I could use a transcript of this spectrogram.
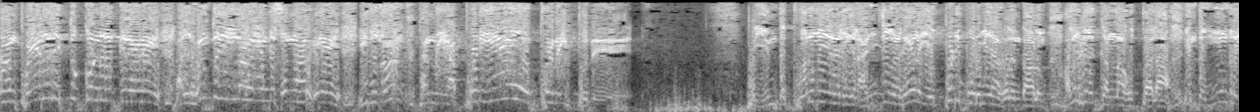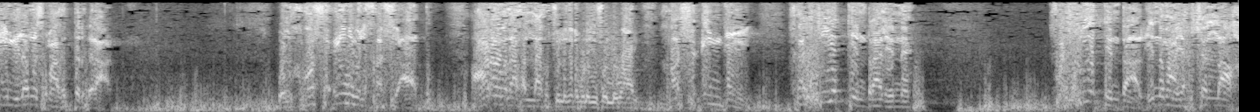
நான் பயனளித்துக் கொண்டிருக்கிறேனே அல்ஹம்துலில்லாஹ் என்று சொன்னார்களே இதுதான் தன்னை அப்படியே ஒப்படைப்பது இந்த பொறுமையாளிகள் அஞ்சு வகையில எப்படி பொறுமையாக இருந்தாலும் அவர்களுக்கு அல்லாஹ் தஆலா இந்த மூன்றையும் இலவசமாக தருகிறார் வல் ஹாஷியின் ஆறாவதாக அல்லாஹ் சொல்லுகிற பொழுது சொல்லுவான் ஹாஷியின்கள் ஹஷியத் என்றால் என்ன? ஹஷியத் என்றால் என்னமா யஹ்ஷல்லாஹ்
